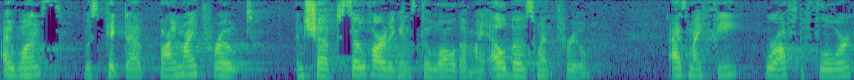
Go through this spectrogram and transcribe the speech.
I once was picked up by my throat and shoved so hard against the wall that my elbows went through. As my feet were off the floor,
